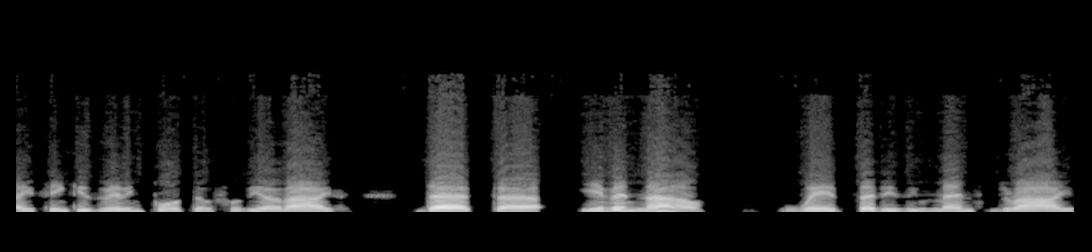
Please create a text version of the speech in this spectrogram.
I think is very important for realize that uh, even now, with uh, this immense drive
